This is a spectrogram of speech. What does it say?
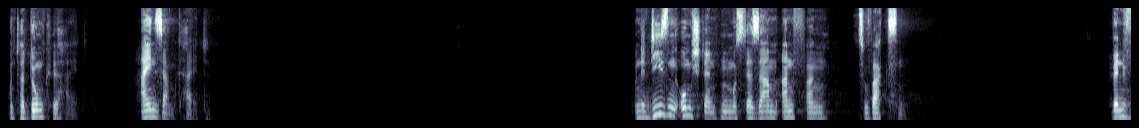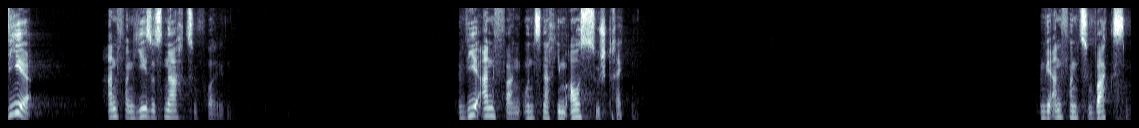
unter Dunkelheit, Einsamkeit. Und in diesen Umständen muss der Samen anfangen zu wachsen. Wenn wir anfangen, Jesus nachzufolgen, wenn wir anfangen, uns nach ihm auszustrecken, wenn wir anfangen zu wachsen,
